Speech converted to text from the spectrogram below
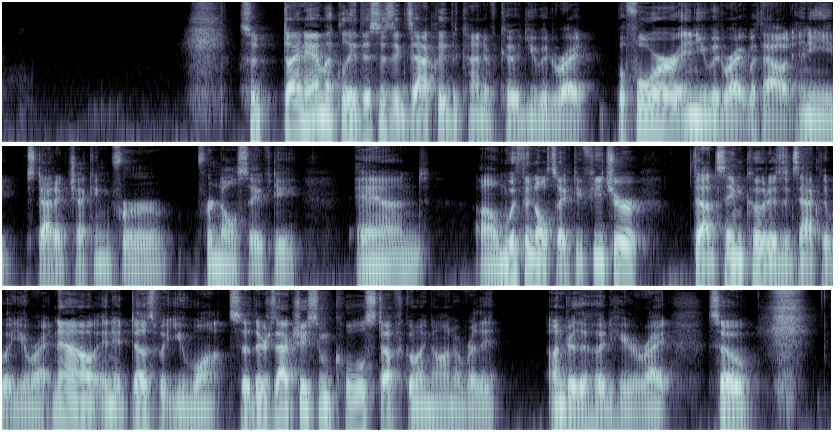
So dynamically, this is exactly the kind of code you would write before, and you would write without any static checking for for null safety. And um, with the null safety feature, that same code is exactly what you write now and it does what you want. So there's actually some cool stuff going on over the under the hood here, right? So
